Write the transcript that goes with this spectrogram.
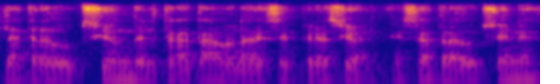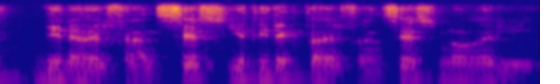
la traducción del Tratado de la Desesperación. Esa traducción viene del francés y es directa del francés, no del,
